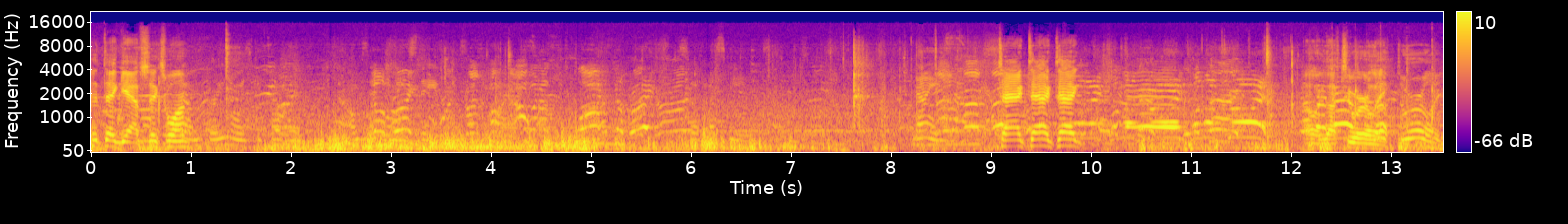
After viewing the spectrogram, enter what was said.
Hit that gap, 6-1. Brain always gets out. Almost like Wednesday. So it must be nice. Tag, tag, tag. Oh, he left too early. Left too early.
